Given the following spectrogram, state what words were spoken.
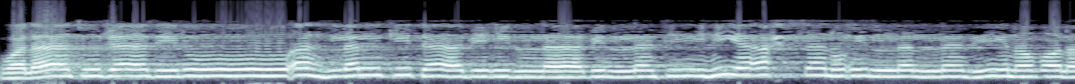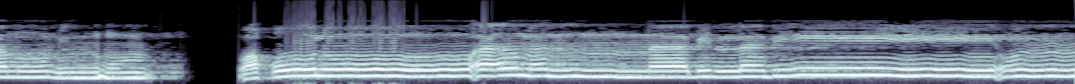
ولا تجادلوا أهل الكتاب إلا بالتي هي أحسن إلا الذين ظلموا منهم وقولوا آمنا بالذي أنزل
